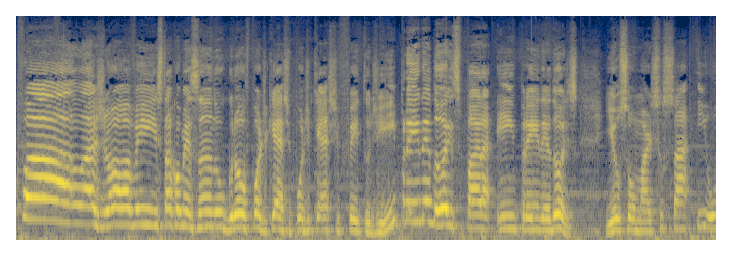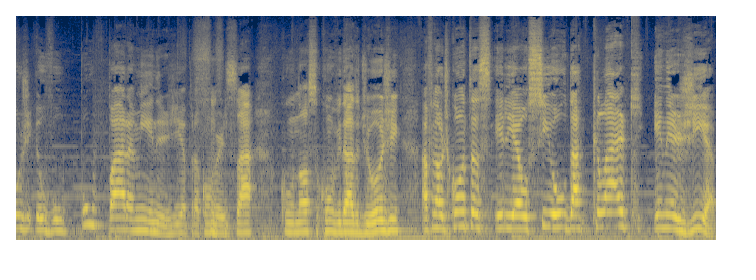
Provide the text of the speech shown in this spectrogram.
Fala jovem, está começando o Growth Podcast, podcast feito de empreendedores para empreendedores. E eu sou o Márcio Sá e hoje eu vou poupar a minha energia para conversar com o nosso convidado de hoje. Afinal de contas, ele é o CEO da Clark Energia,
